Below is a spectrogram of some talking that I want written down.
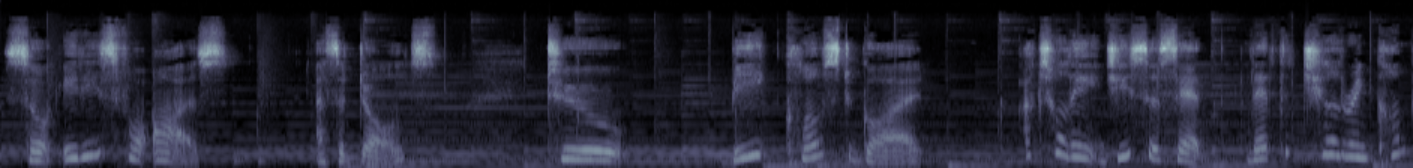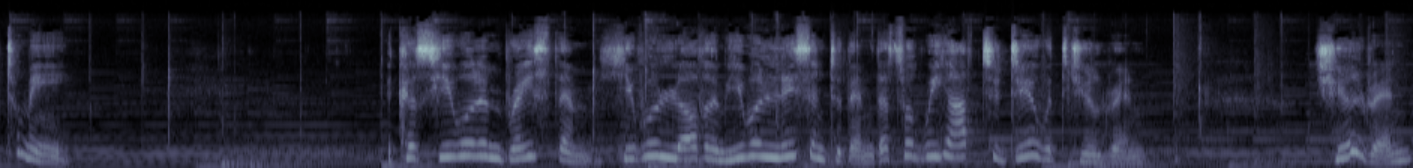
So it is for us as adults to be close to God. Actually, Jesus said, Let the children come to me. Because He will embrace them, He will love them, He will listen to them. That's what we have to do with children children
